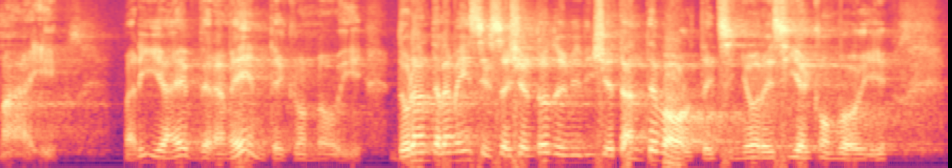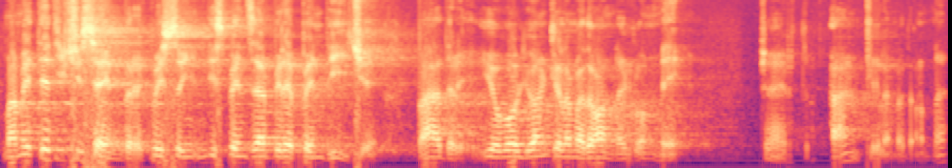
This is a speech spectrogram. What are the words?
Mai. Maria è veramente con noi. Durante la messa il sacerdote vi dice tante volte il Signore sia con voi, ma metteteci sempre questo indispensabile appendice. padre, io voglio anche la Madonna con me. Certo, anche la Madonna.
